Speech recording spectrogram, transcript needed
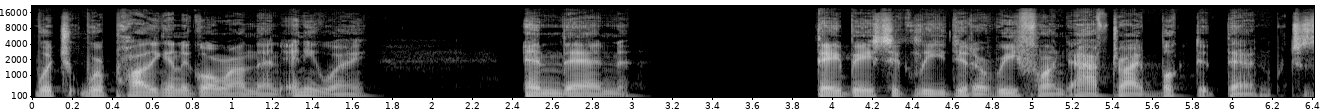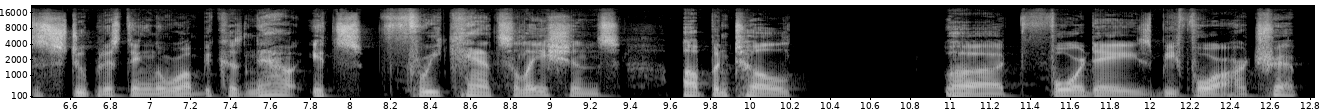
which we're probably going to go around then anyway. And then they basically did a refund after I booked it then, which is the stupidest thing in the world because now it's free cancellations up until uh, four days before our trip.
